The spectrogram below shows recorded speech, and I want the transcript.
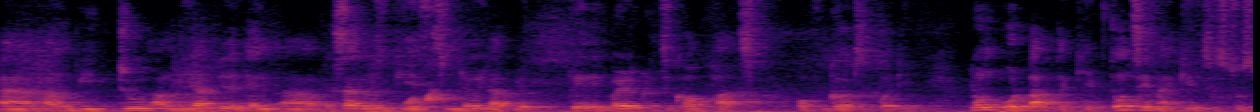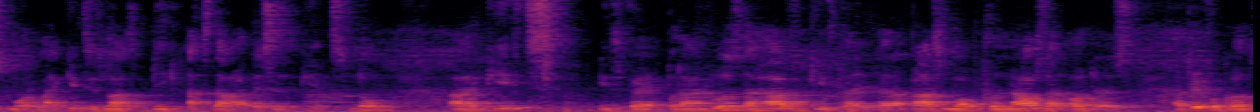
uh, and we do, and we actually again uh, exercise those gifts, knowing that we're playing a very critical part of God's body. Don't hold back the gift. Don't say my gift is too small. My gift is not as big as that other person's gift. No, our gift is very important. But those that have gifts that, that are perhaps more pronounced than others, I pray for God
